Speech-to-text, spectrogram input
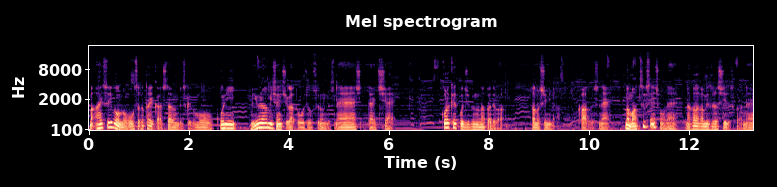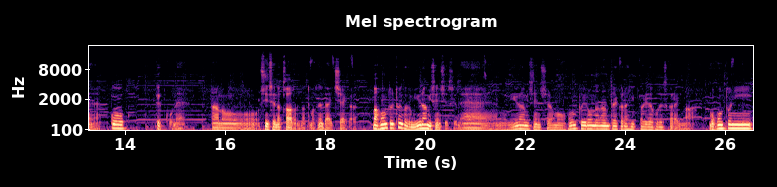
まあ、アイスリボンの大阪大会明日あるんですけども、ここに三浦亜美選手が登場するんですね、第1試合。これ結構自分の中では楽しみなカードですね。まあ、松井選手もね、なかなか珍しいですからね、ここ結構ね、あのー、新鮮なカードになってますね、第1試合から。まあ本当にとにかく三浦亜美選手ですよね。もう三浦亜美選手はもう本当いろんな団体から引っ張りだこですから今。もう本当に、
